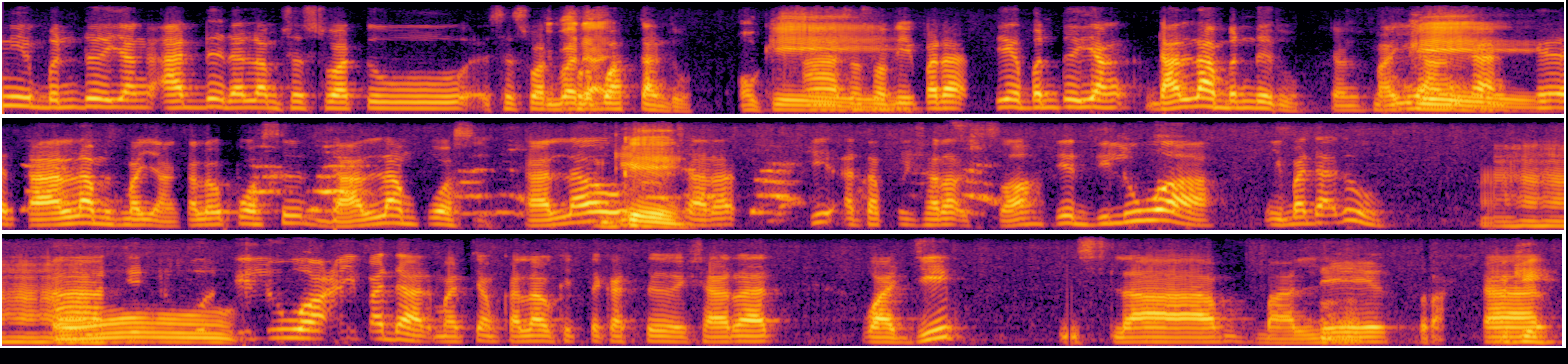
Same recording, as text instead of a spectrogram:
ni benda yang ada dalam sesuatu sesuatu Ibadat. perbuatan tu. Okey. Ah, sesuatu ibadat. Dia benda yang dalam benda tu. Macam sembahyang Okey. kan. Dia dalam sembahyang. Kalau puasa, dalam puasa. Kalau Okey. syarat wajib ataupun syarat sah, dia di luar ibadat tu. Ah. Ah, Oh. di luar ibadat. Macam kalau kita kata syarat wajib, Islam, balik, berakat.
